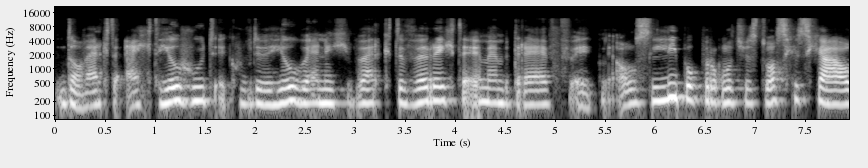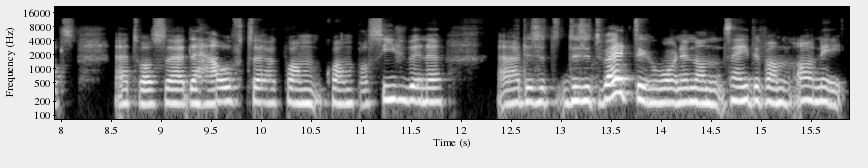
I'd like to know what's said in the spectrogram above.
dat werkte echt heel goed. Ik hoefde heel weinig werk te verrichten in mijn bedrijf. Ik, alles liep op rolletjes, het was geschaald. het was, uh, de helft uh, kwam, kwam passief binnen. Uh, dus, het, dus het werkte gewoon. En dan zeiden van, oh nee,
